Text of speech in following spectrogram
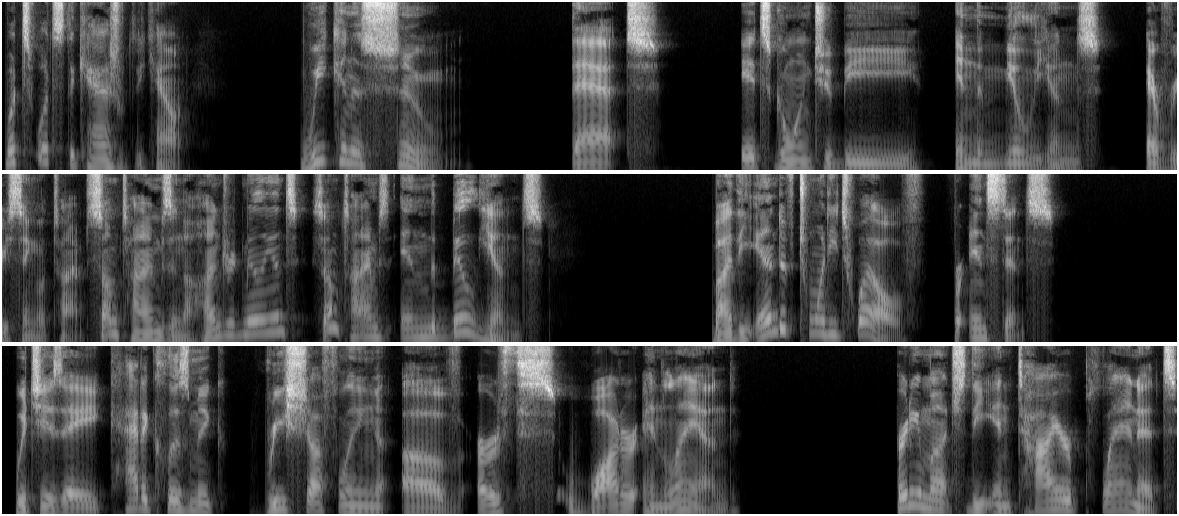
what's what's the casualty count? We can assume that it's going to be in the millions every single time. Sometimes in the 100 millions, sometimes in the billions. By the end of 2012, for instance, which is a cataclysmic reshuffling of Earth's water and land, pretty much the entire planet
